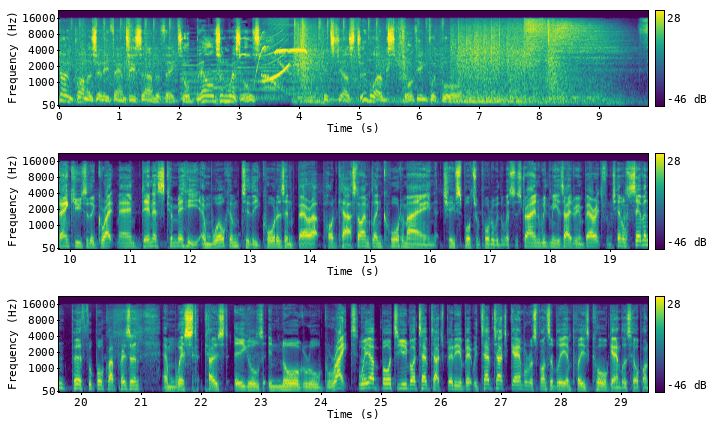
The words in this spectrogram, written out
don't promise any fancy sound effects or bells and whistles. It's just two blokes talking football. Thank you to the great man Dennis Cometti and welcome to the Quarters and Barra podcast. I'm Glenn Quartermain, Chief Sports Reporter with the West Australian. With me is Adrian Barrett from Channel 7, Perth Football Club President and West Coast Eagles inaugural great. We are brought to you by Tab Touch. Better your bet with Tab Touch. Gamble responsibly and please call Gamblers Help on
